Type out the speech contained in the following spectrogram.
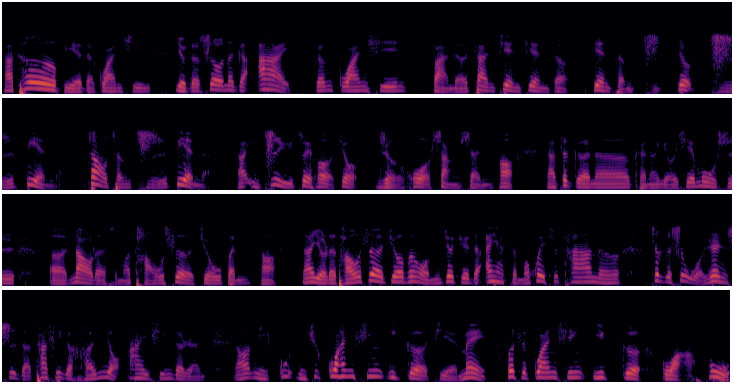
他特别的关心。有的时候那个爱跟关心反而在渐渐的变成质就质变了，造成质变了。啊，以至于最后就惹祸上身哈。那这个呢，可能有一些牧师呃闹了什么桃色纠纷啊。那有了桃色纠纷，我们就觉得，哎呀，怎么会是他呢？这个是我认识的，他是一个很有爱心的人。然后你顾你去关心一个姐妹，或是关心一个寡妇，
